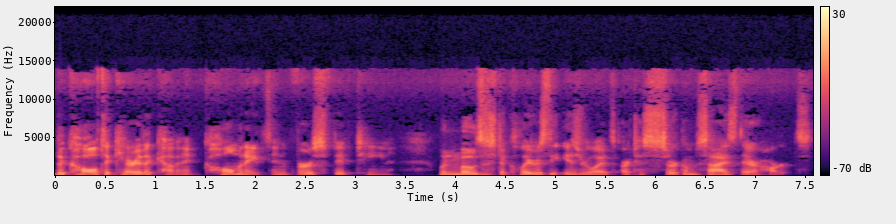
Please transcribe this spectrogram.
The call to carry the covenant culminates in verse 15 when Moses declares the Israelites are to circumcise their hearts,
